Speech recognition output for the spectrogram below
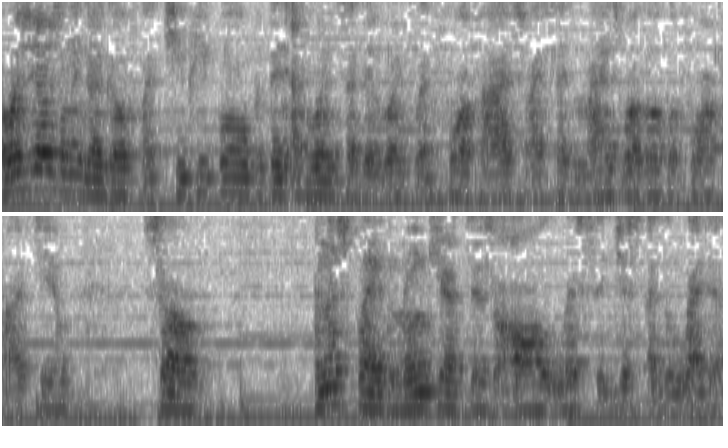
Originally, I was only going to go for like two people, but then everyone said they were going for like four or five, so I said might as well go for four or five too. So, in this play, the main characters are all listed just as a letter.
